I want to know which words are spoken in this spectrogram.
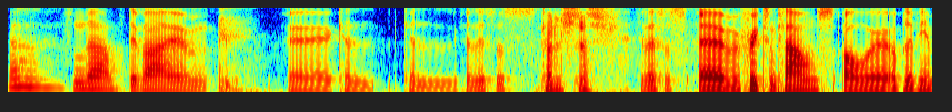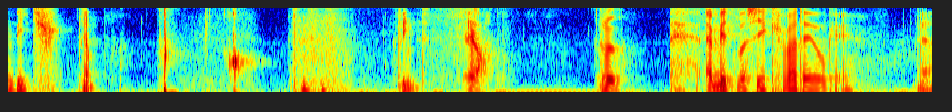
Sådan der. Det var øhm, øh, Cal, Cal, Callisis, Kolsjøs. Callisis øhm, Freaks and Clowns og øh, Oblivion Beach. Fint. Eller, du ved. Af mit musik var det okay. Ja.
